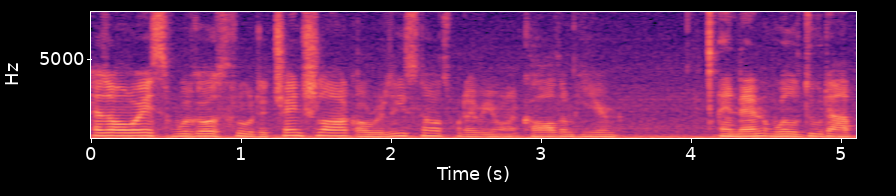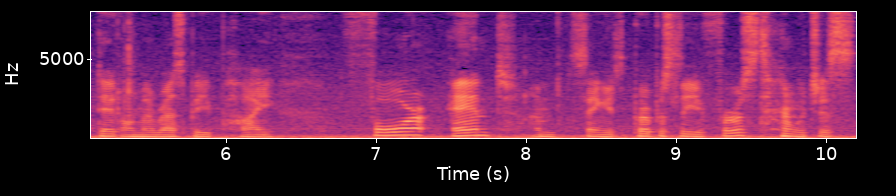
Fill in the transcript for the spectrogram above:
as always, we'll go through the changelog or release notes, whatever you want to call them here, and then we'll do the update on my Raspberry Pi 4 and I'm saying it purposely first, which is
